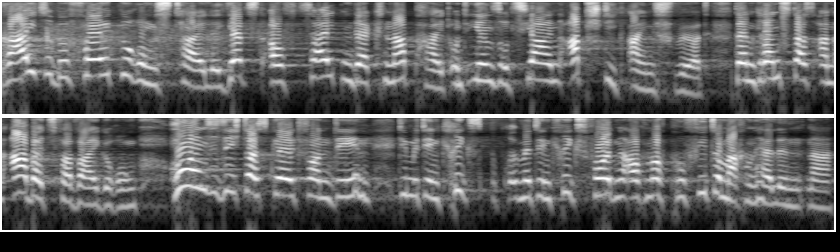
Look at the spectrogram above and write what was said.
breite Bevölkerungsteile jetzt auf Zeiten der Knappheit und ihren sozialen Abstieg einschwört, dann grenzt das an Arbeitsverweigerung. Holen Sie sich das Geld von denen, die mit den, Kriegs, mit den Kriegsfolgen auch noch Profite machen, Herr Lindner.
